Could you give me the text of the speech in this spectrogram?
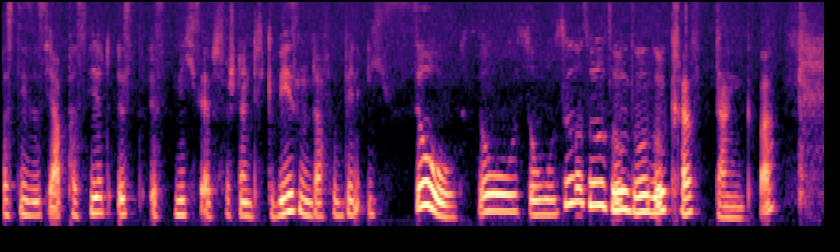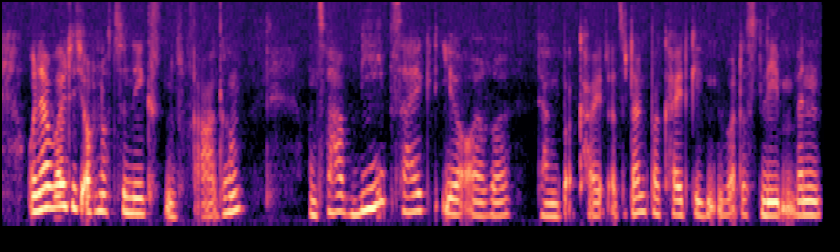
was dieses Jahr passiert ist, ist nicht selbstverständlich gewesen. Und dafür bin ich so, so, so, so, so, so, so, so krass dankbar. Und da wollte ich auch noch zur nächsten Frage. Und zwar, wie zeigt ihr eure Dankbarkeit? Also Dankbarkeit gegenüber das Leben. Wenn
